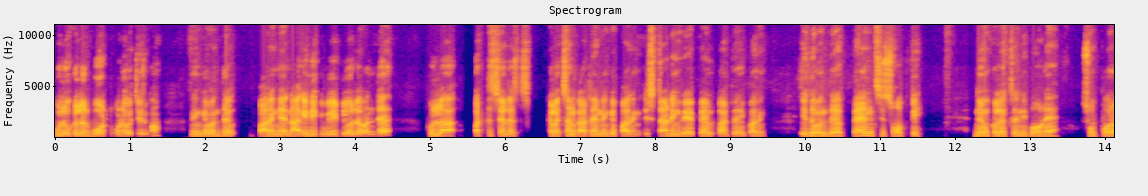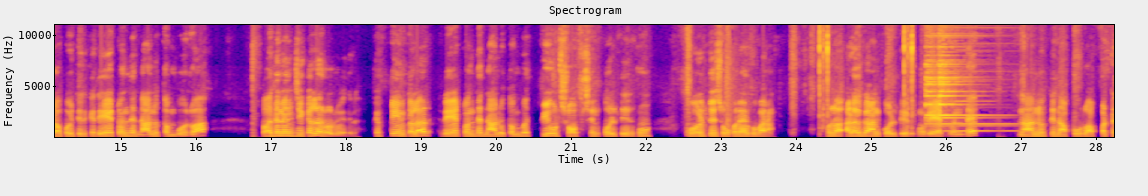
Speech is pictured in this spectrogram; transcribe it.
ப்ளூ கலர் போர்ட் கூட வச்சிருக்கோம். நீங்க வந்து பாருங்க நான் இன்னைக்கு வீடியோவில் வந்து ஃபுல்லாக பட்டு சேலை கலெக்ஷன் காட்டுறேன் நீங்க பாருங்க. ஸ்டார்டிங் ரேட்லேயும் காட்டுறேன் பாருங்க. இது வந்து பேன்சி சாப்டி நியூ கலெக்ஷன் இப்போட சூப்பரா போயிட்டு இருக்கு. ரேட் வந்து நானூத்தம்பது ரூபா. பதினஞ்சு கலர் வரும் இதில். ஃபிஃப்டீன் கலர் ரேட் வந்து நானூத்தம்பது. பியூர் சாஃப்ட் சில்க் குவாலிட்டி இருக்கும். குவாலிட்டி சூப்பராக இருக்கும் பாருங்க. ஃபுல்லாக அழகான குவாலிட்டி இருக்கும். ரேட் வந்து நானூத்தி நாற்பது ரூபா. அப்பட்ட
